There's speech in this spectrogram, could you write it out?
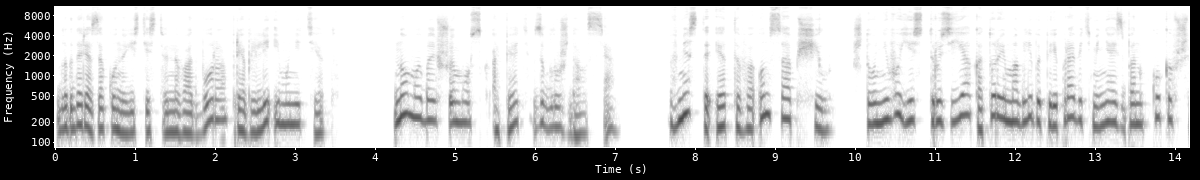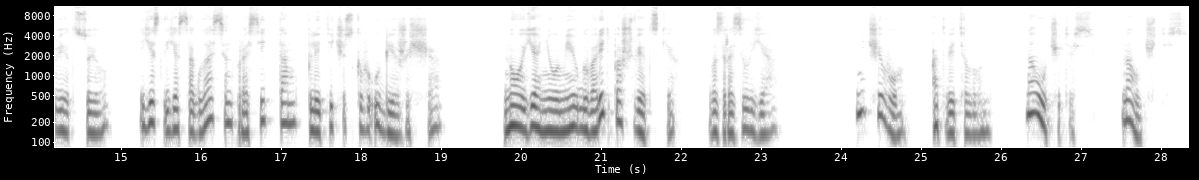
благодаря закону естественного отбора, приобрели иммунитет. Но мой большой мозг опять заблуждался. Вместо этого он сообщил, что у него есть друзья, которые могли бы переправить меня из Бангкока в Швецию, если я согласен просить там политического убежища. «Но я не умею говорить по-шведски», — возразил я. «Ничего», — ответил он, — «научитесь, научитесь».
